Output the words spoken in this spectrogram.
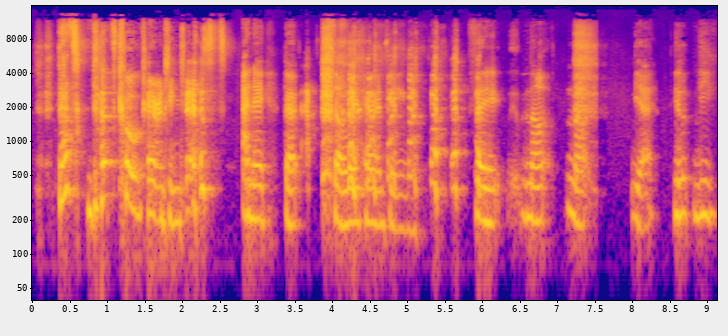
That's that's called parenting test. I know, but solo parenting. so not not yeah. You, you,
